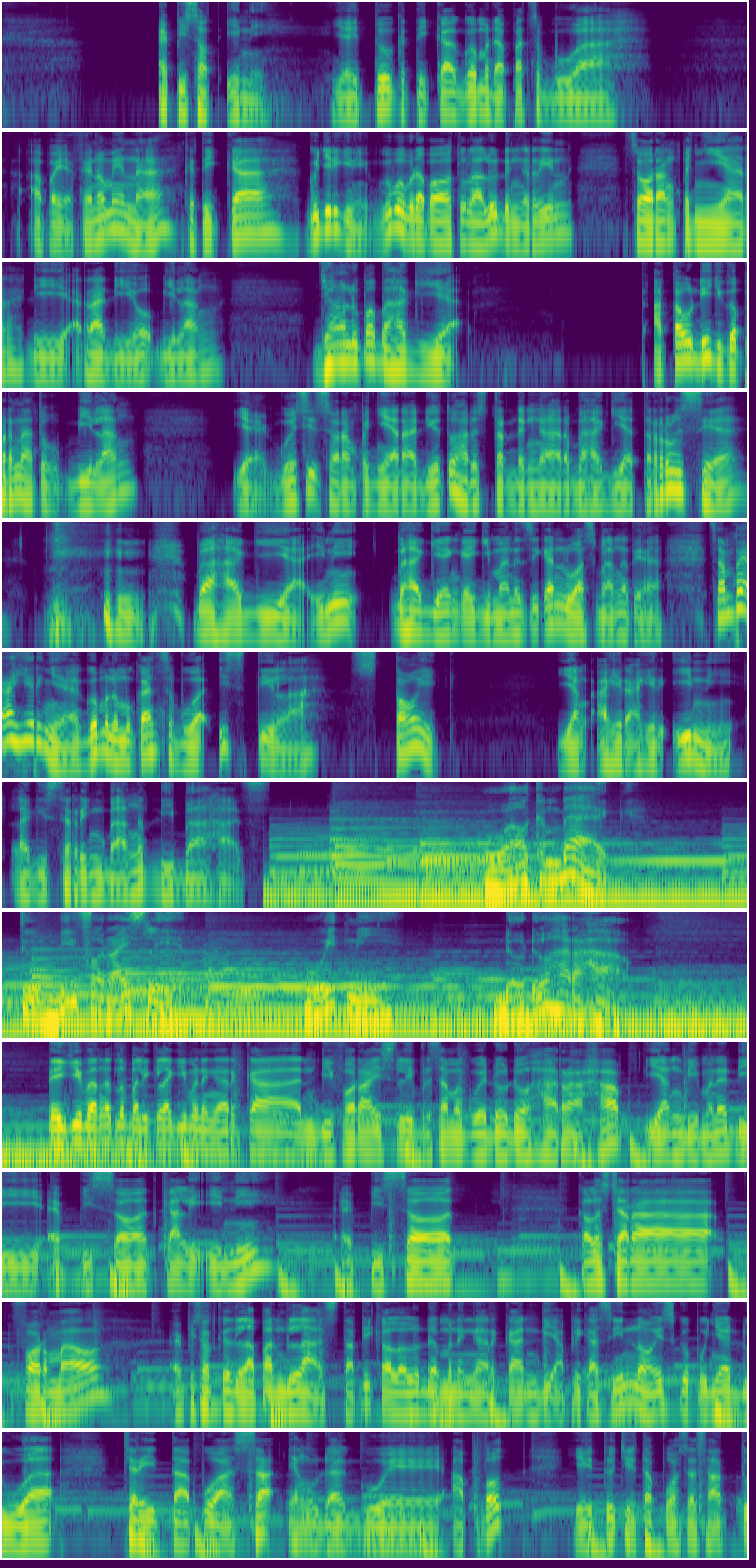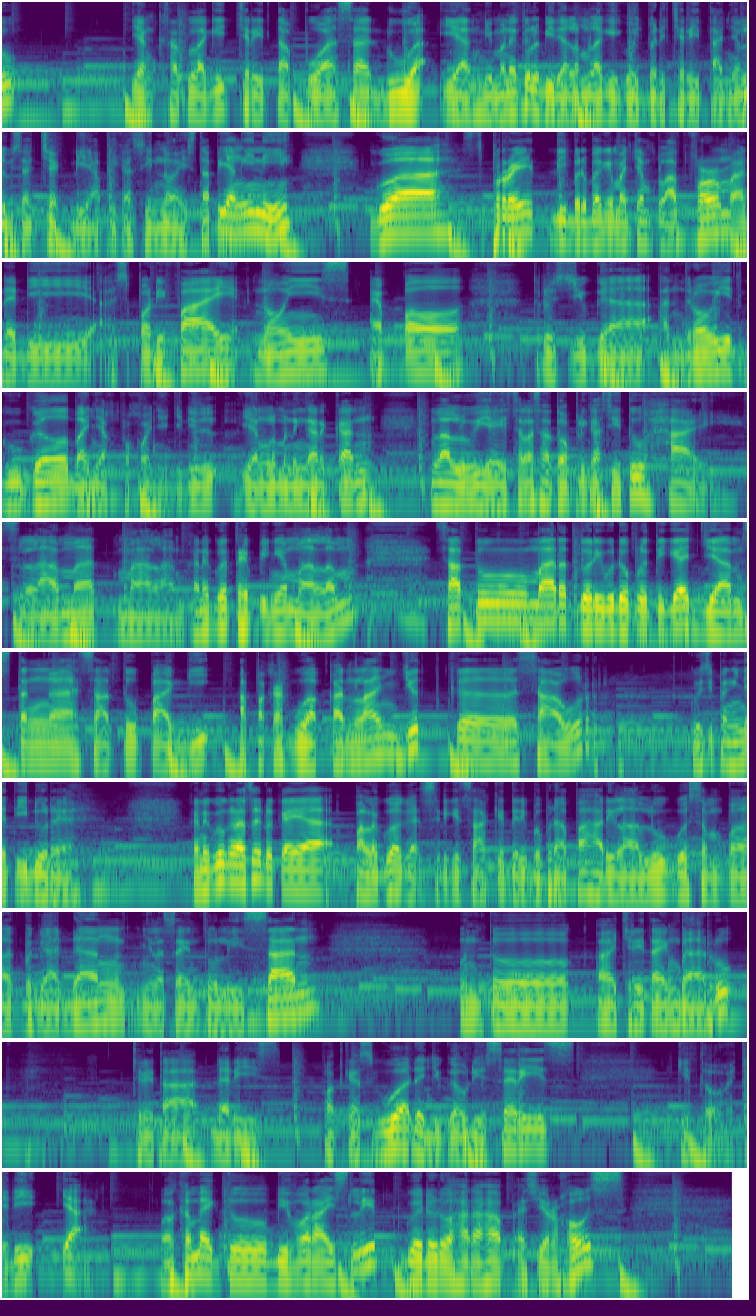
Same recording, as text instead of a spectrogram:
episode ini Yaitu ketika gue mendapat sebuah apa ya fenomena ketika gue jadi gini. Gue beberapa waktu lalu dengerin seorang penyiar di radio bilang jangan lupa bahagia. Atau dia juga pernah tuh bilang Ya, gue sih seorang penyiar radio tuh harus terdengar bahagia terus ya. bahagia. Ini bahagia yang kayak gimana sih kan luas banget ya. Sampai akhirnya gue menemukan sebuah istilah stoik yang akhir-akhir ini lagi sering banget dibahas. Welcome back to Before I Sleep with me, Dodo Harahap. Thank you banget lo balik lagi mendengarkan Before I Sleep bersama gue Dodo Harahap Yang di mana di episode kali ini Episode kalau secara formal episode ke-18 Tapi kalau lo udah mendengarkan di aplikasi Noise Gue punya dua cerita puasa yang udah gue upload Yaitu cerita puasa satu yang satu lagi cerita puasa dua yang di mana itu lebih dalam lagi gue berceritanya. Lo bisa cek di aplikasi Noise. Tapi yang ini gue spread di berbagai macam platform. Ada di uh, Spotify, Noise, Apple terus juga Android, Google banyak pokoknya. Jadi yang lo mendengarkan melalui salah satu aplikasi itu Hai selamat malam. Karena gue tappingnya malam 1 Maret 2023 jam setengah satu pagi. Apakah gue akan lanjut ke sahur? Gue sih pengennya tidur ya karena gue ngerasa udah kayak kepala gue agak sedikit sakit dari beberapa hari lalu. Gue sempat begadang nyelesain tulisan untuk uh, cerita yang baru. Cerita dari podcast gue dan juga audio series gitu. Jadi ya welcome back to Before I Sleep. Gue Dodo Harahap as your host.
